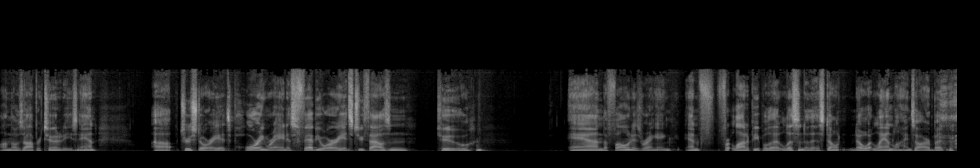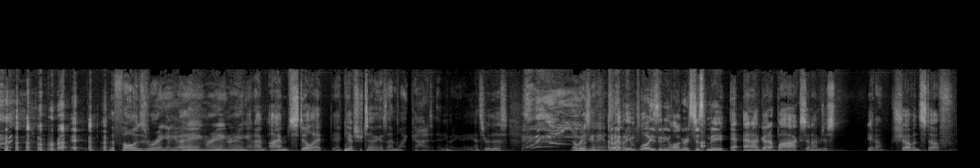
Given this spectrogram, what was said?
on those opportunities. And uh, true story, it's pouring rain. It's February. It's 2002, and the phone is ringing. And f- for a lot of people that listen to this, don't know what landlines are, but the phone's ringing, ring, ring, ring, and I'm I'm still at, at gift certificates. I'm like, God, is anybody going to answer this? Nobody's going to answer. I don't have any employees any longer. It's just me. And I've got a box and I'm just, you know, shoving stuff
